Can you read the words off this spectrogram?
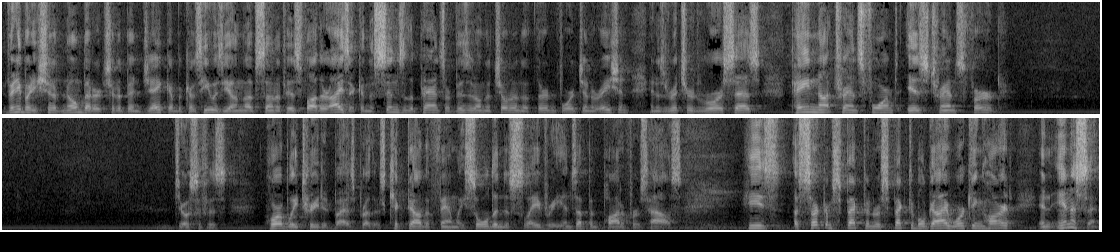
If anybody should have known better, it should have been Jacob because he was the unloved son of his father Isaac. And the sins of the parents are visited on the children of the third and fourth generation. And as Richard Rohr says, pain not transformed is transferred. Joseph is horribly treated by his brothers, kicked out of the family, sold into slavery, ends up in Potiphar's house. He's a circumspect and respectable guy, working hard and innocent.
